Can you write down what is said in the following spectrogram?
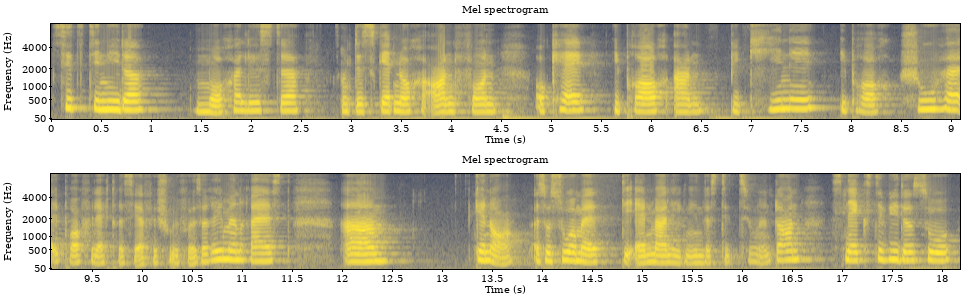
sitzt die nieder, mach eine Liste, und das geht nachher an von, okay, ich brauche ein Bikini, ich brauche Schuhe, ich brauche vielleicht Reserveschuhe, falls der Riemen reißt. Ähm, genau, also so einmal die einmaligen Investitionen. Dann das nächste wieder so,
